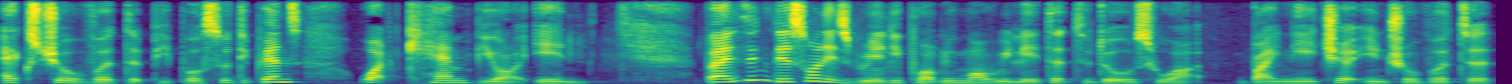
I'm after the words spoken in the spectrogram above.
extroverted people. So it depends what camp you're in. But I think this one is really probably more related to those who are by nature introverted.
